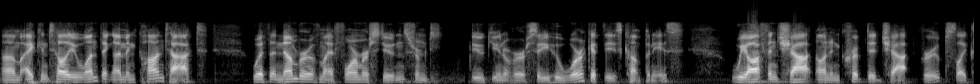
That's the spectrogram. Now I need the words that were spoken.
Um, I can tell you one thing: I'm in contact with a number of my former students from Duke University who work at these companies. We often chat on encrypted chat groups like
